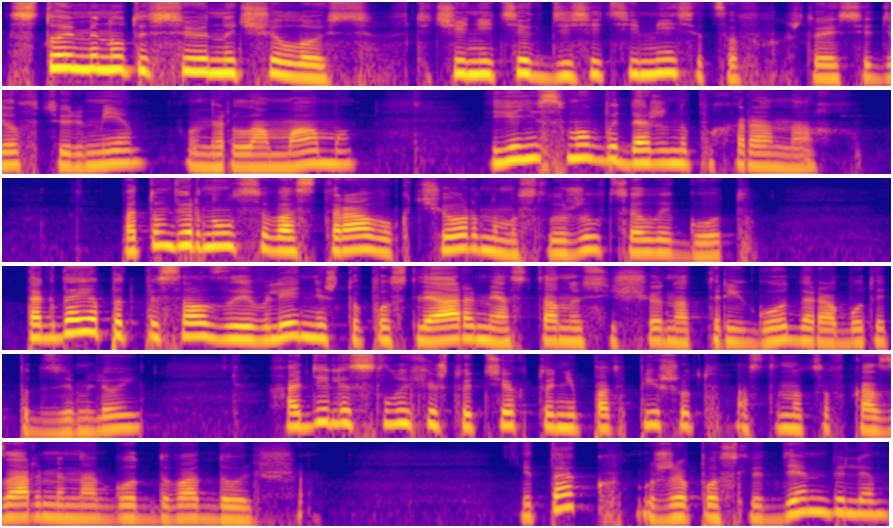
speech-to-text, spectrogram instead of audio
с той минуты все и началось. В течение тех десяти месяцев, что я сидел в тюрьме, умерла мама, и я не смог быть даже на похоронах. Потом вернулся в Острову к Черному, служил целый год. Тогда я подписал заявление, что после армии останусь еще на три года работать под землей. Ходили слухи, что те, кто не подпишут, останутся в казарме на год-два дольше. Итак, уже после дембеля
